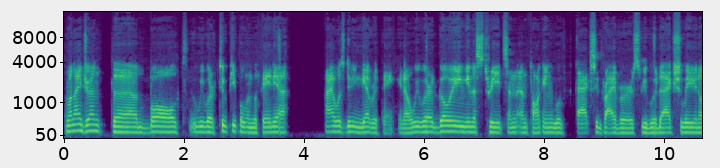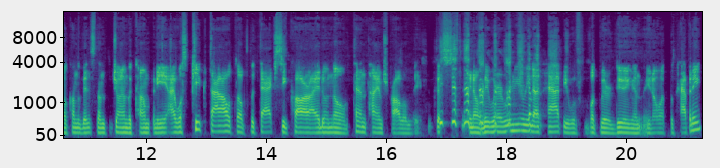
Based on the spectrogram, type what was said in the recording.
When I joined the Bolt, we were two people in Lithuania, I was doing everything. You know, we were going in the streets and, and talking with taxi drivers. We would actually, you know, convince them to join the company. I was kicked out of the taxi car, I don't know, 10 times probably because, you know, they were really not happy with what we were doing and, you know, what was happening.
